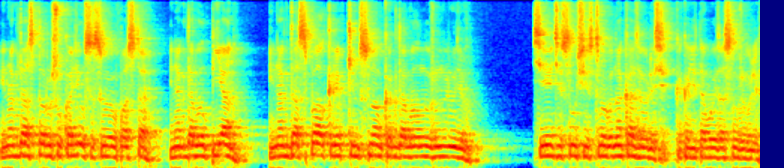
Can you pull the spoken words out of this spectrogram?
Иногда сторож уходил со своего поста, иногда был пьян, иногда спал крепким сном, когда был нужен людям. Все эти случаи строго наказывались, как они того и заслуживали.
